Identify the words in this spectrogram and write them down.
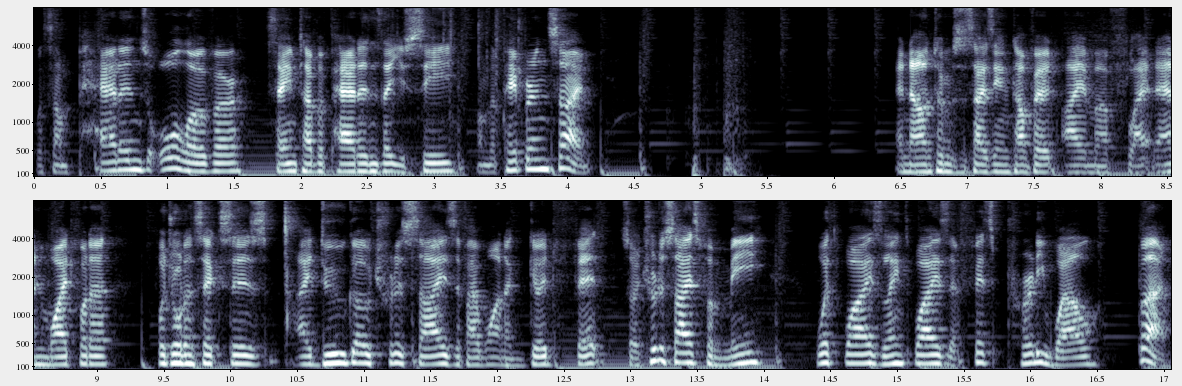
with some patterns all over, same type of patterns that you see on the paper inside. And now in terms of sizing and comfort, I am a flat and wide footer. For Jordan 6s, I do go true to size if I want a good fit. So true to size for me, width-wise, length-wise, it fits pretty well. But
